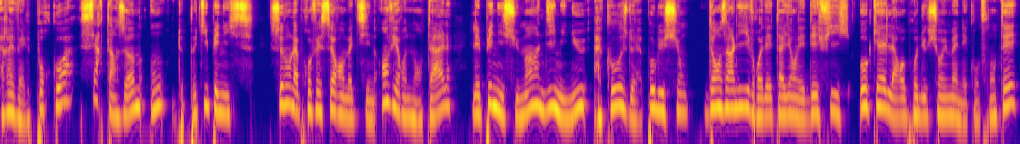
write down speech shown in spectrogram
révèle pourquoi certains hommes ont de petits pénis. Selon la professeure en médecine environnementale, les pénis humains diminuent à cause de la pollution. Dans un livre détaillant les défis auxquels la reproduction humaine est confrontée,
